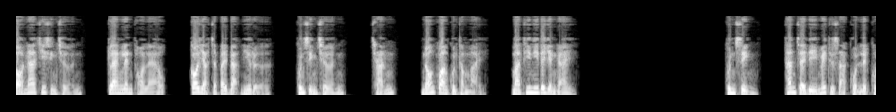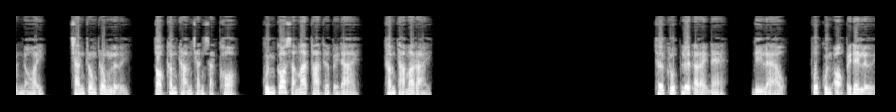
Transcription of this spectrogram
ต่อหน้าจี้สิงเฉิน แกล้งเล่นพอแล้ว ก็อยากจะไปแบบนี้เหรอ คุณสิงเฉิน ฉัน น้องกวางคุณทำไม มาที่นี่ได้ยังไง คุณสิง ท่านใจดีไม่ถือสาคนเล็กคนน้อย ฉันตรงๆเลย ตอบคำถามฉันสักข้อ คุณก็สามารถพาเธอไปได้คำถามอะไร เธอกรุ๊ปเลือดอะไรแน่ ดีแล้ว พวกคุณออกไปได้เลย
